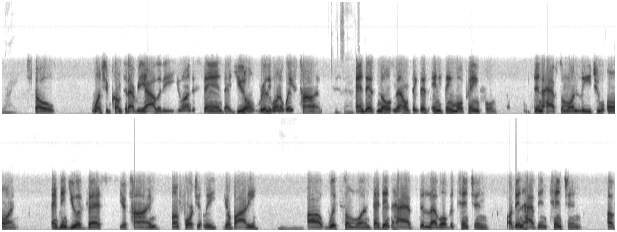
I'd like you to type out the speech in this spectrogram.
Right. So once you come to that reality, you understand that you don't really want to waste time. Exactly. And there's no, I don't think there's anything more painful than to have someone lead you on, and then you invest your time, unfortunately, your body, uh, with someone that didn't have the level of attention or didn't have the intention of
